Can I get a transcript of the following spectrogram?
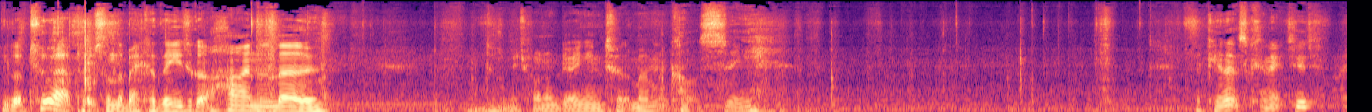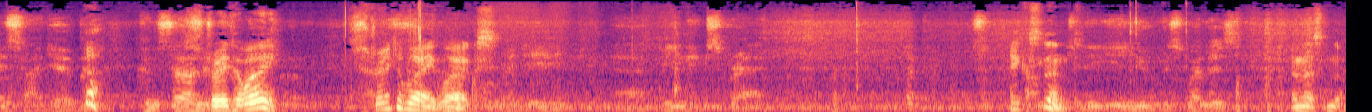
You've got two outputs on the back of these. You've got high and low. I don't know which one I'm going into at the moment. I Can't see. Okay, that's connected. Oh, straight away. Straight away it works. Excellent. And that's not,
